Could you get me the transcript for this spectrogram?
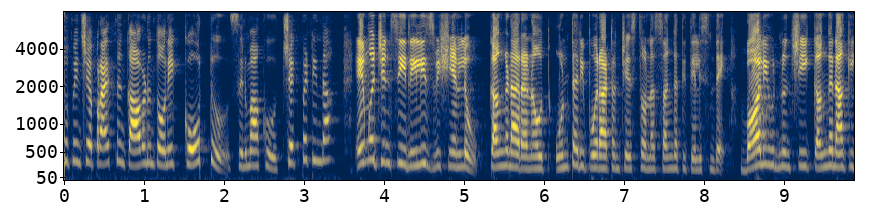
చూపించే ప్రయత్నం కావడంతోనే కోర్టు సినిమాకు చెక్ పెట్టిందా? ఎమర్జెన్సీ రిలీజ్ విషయంలో కంగనా రనౌత్ ఒంటరి పోరాటం చేస్తోన్న సంగతి తెలిసిందే. బాలీవుడ్ నుంచి కంగనాకి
